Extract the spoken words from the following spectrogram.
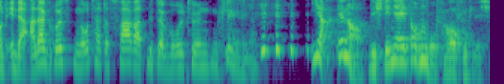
Und in der allergrößten Not halt das Fahrrad mit der wohltönenden Klinge. Ja, ja genau. Die stehen ja jetzt auf dem Hof, hoffentlich.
